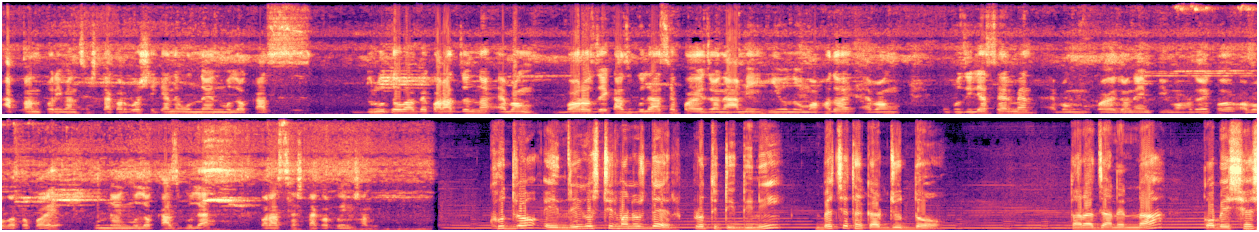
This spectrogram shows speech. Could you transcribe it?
আপ্রাণ পরিমাণ চেষ্টা করব সেখানে উন্নয়নমূলক কাজ দ্রুতভাবে করার জন্য এবং বড় যে কাজগুলো আছে প্রয়োজনে আমি ইউনু মহোদয় এবং উপজেলা চেয়ারম্যান এবং কয়েকজন এমপি মহোদয়কে অবগত করে উন্নয়নমূলক কাজগুলা করার চেষ্টা করব ইনশাল্লাহ ক্ষুদ্র এই নৃগোষ্ঠীর মানুষদের প্রতিটি দিনই বেঁচে থাকার যুদ্ধ। তারা জানেন না কবে শেষ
